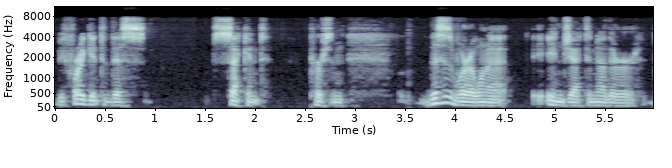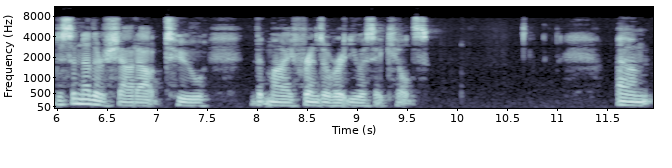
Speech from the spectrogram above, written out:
before I get to this second person, this is where I want to inject another, just another shout out to the, my friends over at USA Kilts. Um,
